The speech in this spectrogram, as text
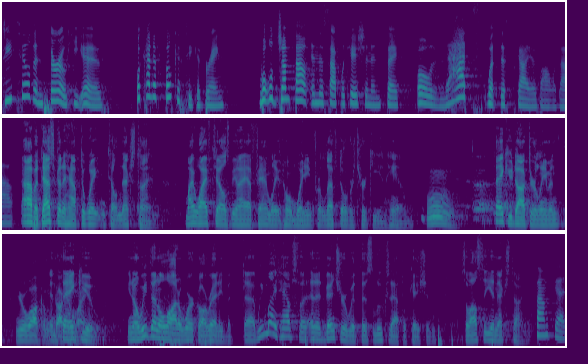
detailed and thorough he is, what kind of focus he could bring. What will jump out in this application and say, oh, that's what this guy is all about? Ah, but that's going to have to wait until next time. My wife tells me I have family at home waiting for leftover turkey and ham. Mm. Thank you, Dr. Lehman. You're welcome. And Dr. thank Mike. you. You know, we've done a lot of work already, but uh, we might have an adventure with this Luke's application. So I'll see you next time. Sounds good.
